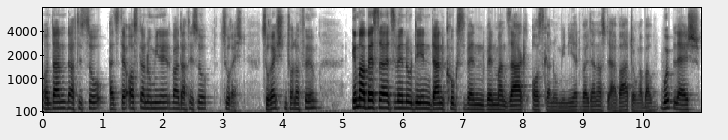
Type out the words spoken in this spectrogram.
Und dann dachte ich so, als der Oscar nominiert war, dachte ich so, zu Recht. Zu Recht ein toller Film. Immer besser, als wenn du den dann guckst, wenn, wenn man sagt, Oscar nominiert, weil dann hast du Erwartungen. Aber Whiplash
